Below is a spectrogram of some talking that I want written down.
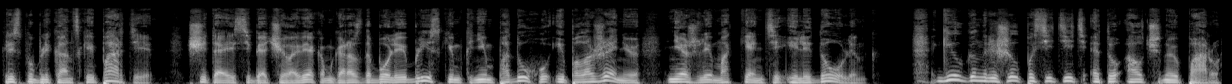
к республиканской партии, считая себя человеком гораздо более близким к ним по духу и положению, нежели Маккенти или Доулинг. Гилган решил посетить эту алчную пару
